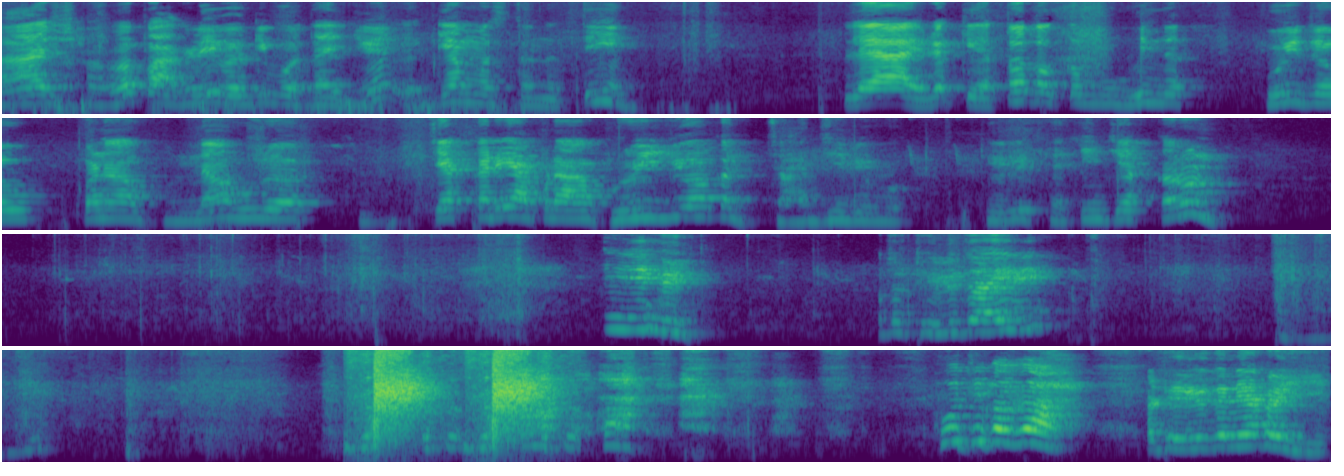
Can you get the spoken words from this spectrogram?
હા હવે પાઘડી વગી બધાઈ ગયો જગ્યા મસ્ત નથી. લે આ કહેતો તો કે હું હુઈ હુઈ પણ ના હું ચેક કરીએ આપણે આ હુઈ ગયો કે જાજી રહ્યો. ઠેલી ખેંચીને ચેક કરું ને. તો ઠેલી તો આવી રહી. હું કાકા? આ ઠેલી તો ન્યા કઈ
